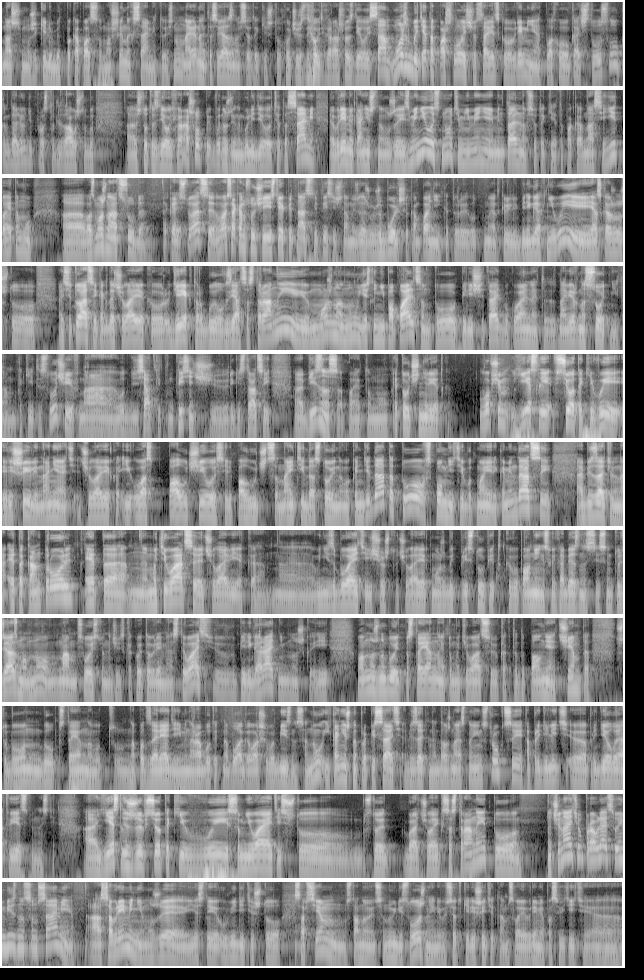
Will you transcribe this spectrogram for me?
наши мужики любят покопаться в машинах сами. То есть, ну, наверное, это связано все-таки, что хочешь сделать хорошо, сделай сам. Может быть, это пошло еще с советского времени от плохого качества услуг, когда люди просто для того, чтобы а, что-то сделать хорошо, вынуждены были делать это сами. Время, конечно, уже изменилось, но, тем не менее, ментально все-таки это пока в нас сидит, поэтому а, возможно, отсюда такая ситуация. Ну, во всяком случае, из тех 15 тысяч, там, даже уже больше компаний, которые вот мы открыли в берегах Невы, я скажу, что ситуации, когда человек, директор был взят со стороны, можно, ну, если не по пальцам, то пересчитать буквально, это, наверное, сотни там какие-то случаев на вот десятки там, тысяч регистраций а, бизнеса, поэтому это очень редко. В общем, если все-таки вы решили нанять человека и у вас получилось или получится найти достойного кандидата, то вспомните вот мои рекомендации. Обязательно это контроль, это мотивация человека. Э, вы не забывайте еще, что человек, может быть, приступит к выполнению своих обязанностей с энтузиазмом, но нам свойственно через какое-то время остывать, перегорать немножко, и вам нужно будет постоянно эту мотивацию как-то дополнять чем-то, чтобы он был постоянно вот на подзаряде, именно работать на благо вашего бизнеса бизнеса. Ну и, конечно, прописать обязательно должностные инструкции, определить э, пределы ответственности. А если же все-таки вы сомневаетесь, что стоит брать человека со стороны, то Начинайте управлять своим бизнесом сами, а со временем уже, если увидите, что совсем становится, ну или сложно, или вы все-таки решите там свое время посвятить э,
